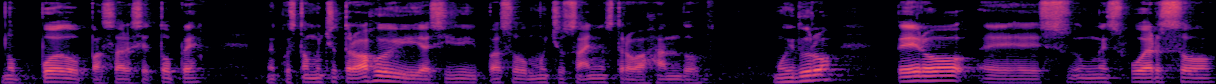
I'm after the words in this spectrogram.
no puedo pasar ese tope. Me cuesta mucho trabajo y así paso muchos años trabajando muy duro, pero eh, es un esfuerzo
